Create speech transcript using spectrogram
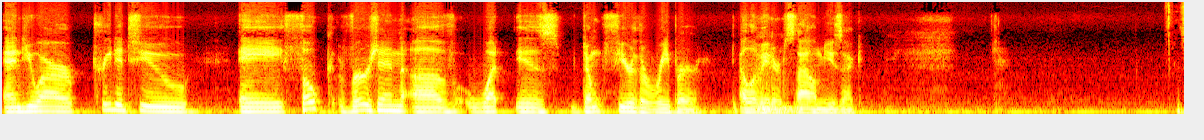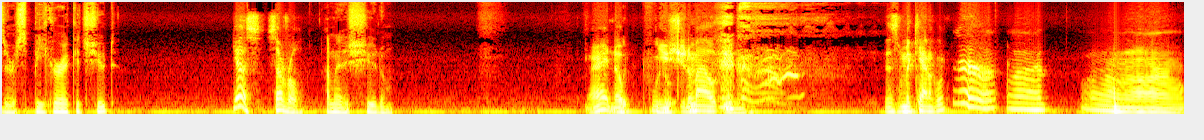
and you are treated to a folk version of what is "Don't Fear the Reaper" elevator hmm. style music. Is there a speaker I could shoot? Yes, several. I'm going to shoot them. All right, nope. What- You shoot them out. This is mechanical. No.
